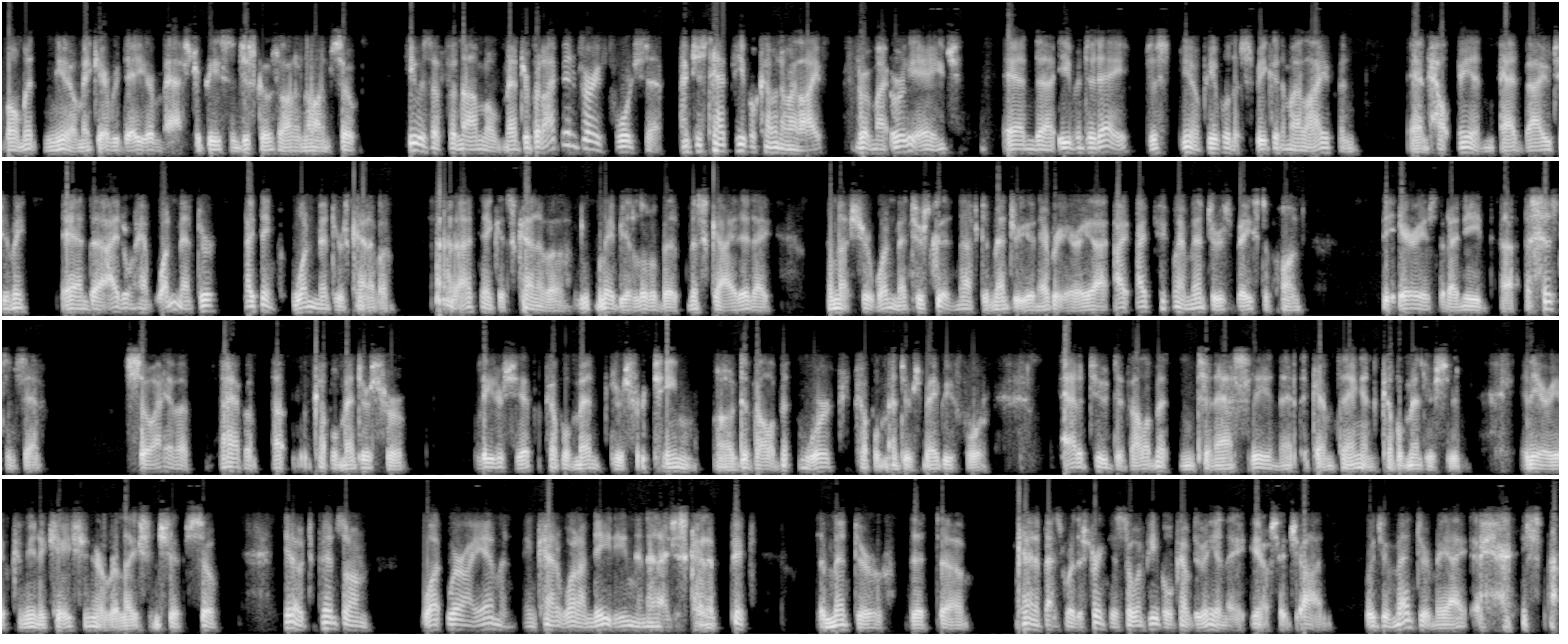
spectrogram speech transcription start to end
moment and, you know, make every day your masterpiece and just goes on and on. So he was a phenomenal mentor, but I've been very fortunate. I've just had people come into my life from my early age and uh, even today, just, you know, people that speak into my life and, and help me and add value to me. And uh, I don't have one mentor. I think one mentor is kind of a, I think it's kind of a, maybe a little bit misguided. I, I'm not sure one mentor is good enough to mentor you in every area. I, I pick my mentors based upon the areas that I need uh, assistance in. So I have a, I have a, a couple mentors for leadership, a couple of mentors for team uh, development work, a couple of mentors maybe for attitude development and tenacity and that kind of thing, and a couple of mentors in, in the area of communication or relationships. So, you know, it depends on what where I am and, and kind of what I'm needing, and then I just kind of pick the mentor that uh, kind of that's where the strength is. So when people come to me and they, you know, say, John, would you mentor me? I,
